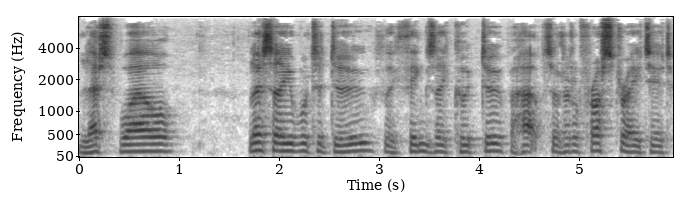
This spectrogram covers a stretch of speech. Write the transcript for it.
less well, less able to do the things they could do, perhaps a little frustrated,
